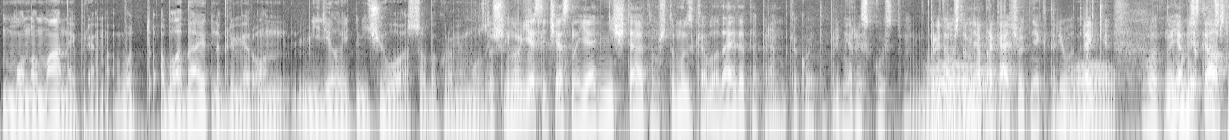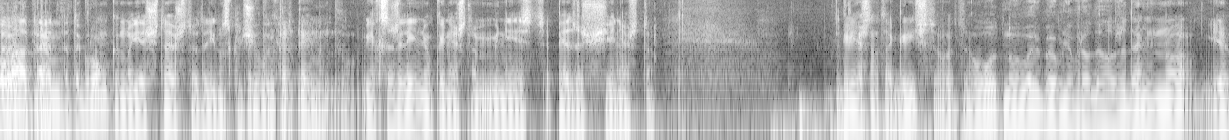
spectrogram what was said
мономаны прямо. Вот обладает, например, он не делает ничего особо, кроме музыки. Слушай, ну, если честно, я не считаю, там, что музыка обладает, это прям какой-то пример искусства. При том, что меня прокачивают некоторые его Воу. треки, вот, но Ну, я бы не сказал, что ладно, это прям... это громко, но я считаю, что это один из ключевых. entertainment. Я, к сожалению, конечно, у меня есть, опять же, ощущение, что грешно так говорить, что вот, вот новый альбом не оправдал ожиданий, но я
